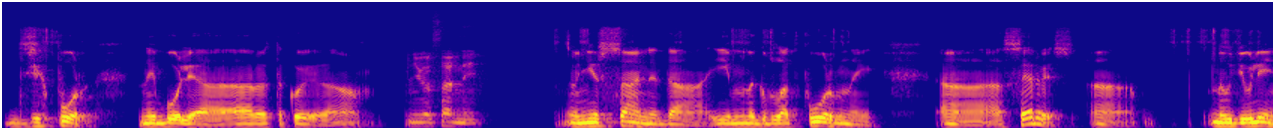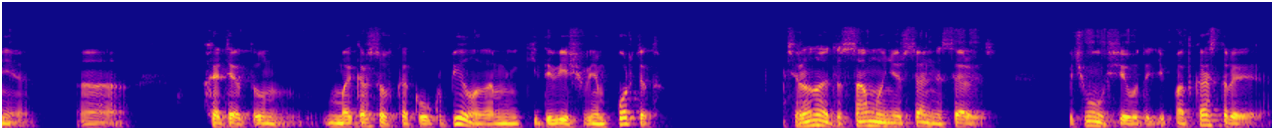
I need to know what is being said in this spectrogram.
до сих пор наиболее э, такой... Э, универсальный. Универсальный, да, и многоплатформный. А, сервис, а, на удивление, а, хотя он, Microsoft как его купил, нам какие-то вещи в нем портят, все равно это самый универсальный сервис. Почему все вот эти подкастеры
